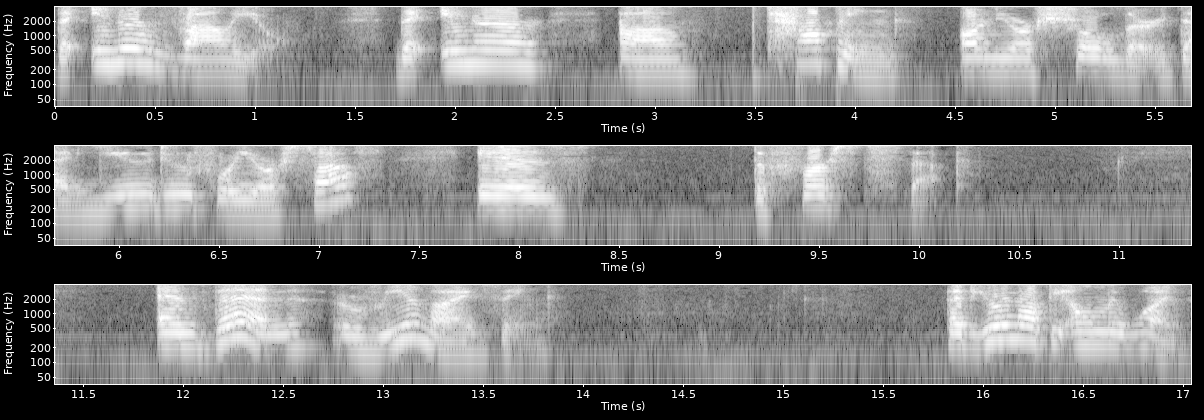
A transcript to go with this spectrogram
the inner value, the inner uh, tapping on your shoulder that you do for yourself is the first step. And then realizing that you're not the only one.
